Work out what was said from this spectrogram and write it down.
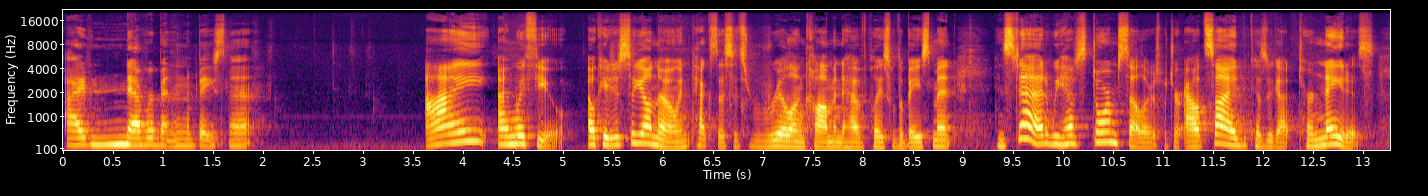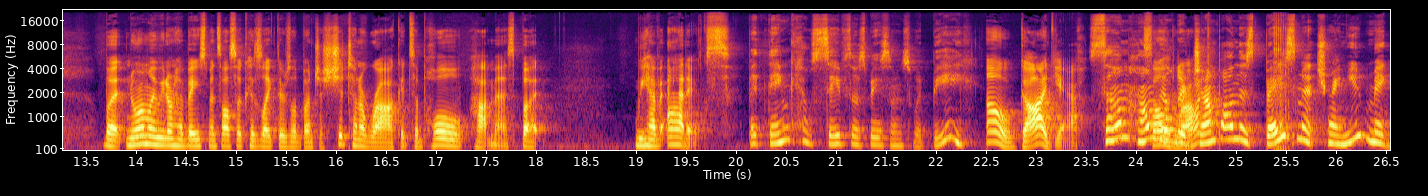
I've never been in a basement. I I'm with you. Okay, just so y'all know, in Texas, it's real uncommon to have a place with a basement. Instead, we have storm cellars, which are outside because we got tornadoes. But normally we don't have basements, also because like there's a bunch of shit ton of rock. It's a whole hot mess. But we have attics. But think how safe those basements would be. Oh God, yeah, Some home builder jump on this basement train, you'd make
